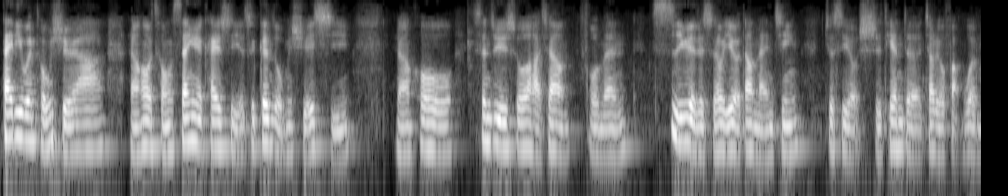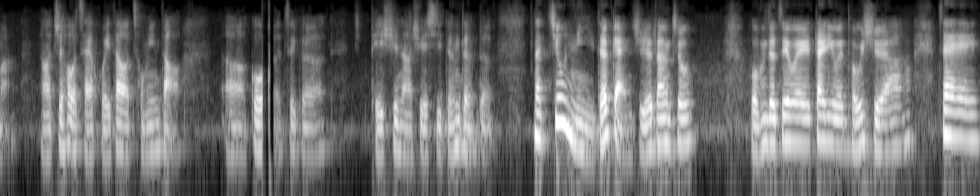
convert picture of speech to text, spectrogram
戴丽文同学啊，然后从三月开始也是跟着我们学习，然后甚至于说好像我们四月的时候也有到南京。就是有十天的交流访问嘛，然后之后才回到崇明岛，呃，过这个培训啊、学习等等的。那就你的感觉当中，我们的这位戴立文同学啊，在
